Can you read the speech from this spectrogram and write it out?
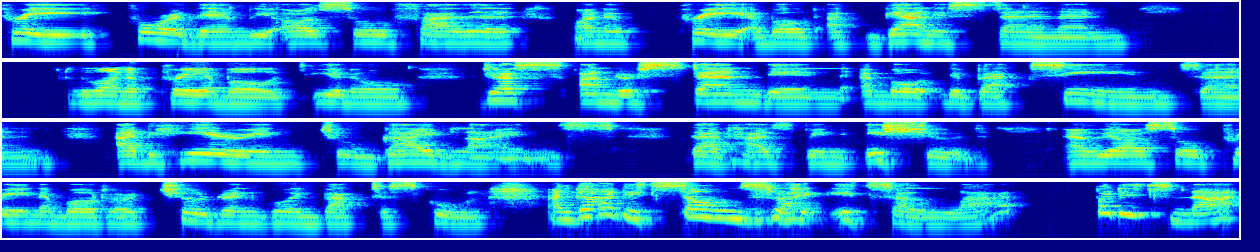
pray for them. We also, Father, want to pray about Afghanistan and we want to pray about, you know, just understanding about the vaccines and adhering to guidelines that has been issued. And we also praying about our children going back to school. And God, it sounds like it's a lot, but it's not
